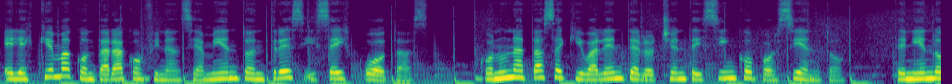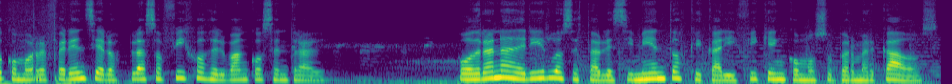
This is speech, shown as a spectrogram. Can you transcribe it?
El esquema contará con financiamiento en 3 y 6 cuotas, con una tasa equivalente al 85%, teniendo como referencia los plazos fijos del Banco Central. Podrán adherir los establecimientos que califiquen como supermercados,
